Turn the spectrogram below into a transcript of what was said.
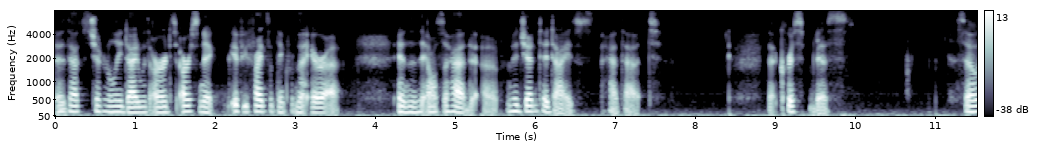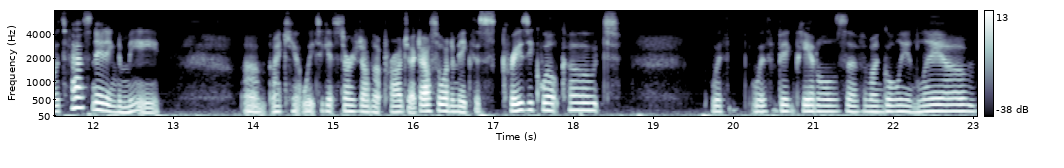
Uh, that's generally dyed with ars- arsenic. If you find something from that era, and then they also had uh, magenta dyes had that that crispness. So it's fascinating to me. Um, I can't wait to get started on that project. I also want to make this crazy quilt coat with with big panels of Mongolian lamb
